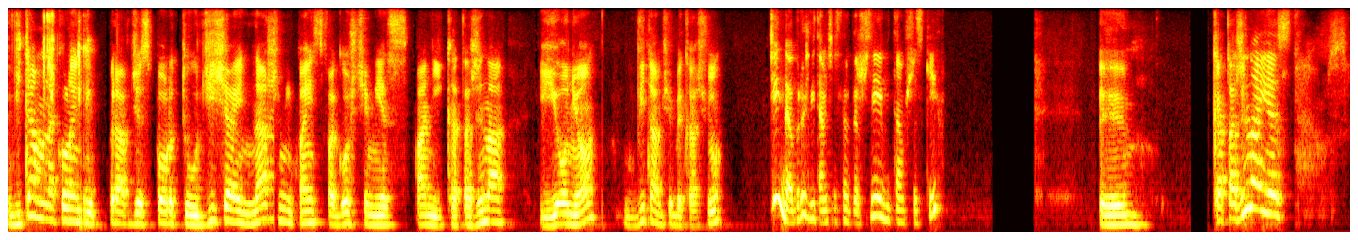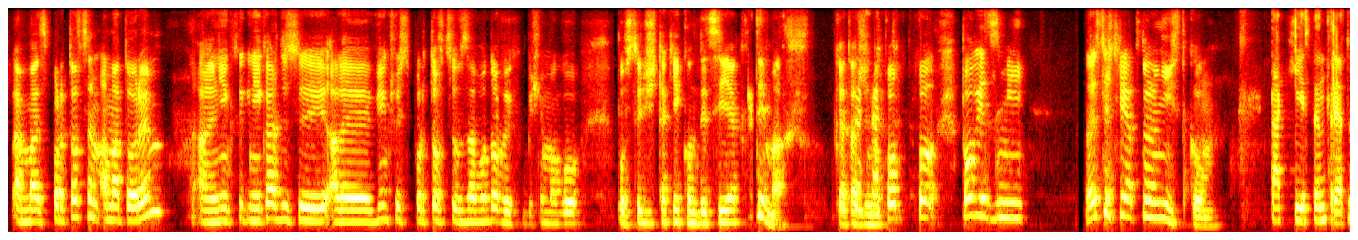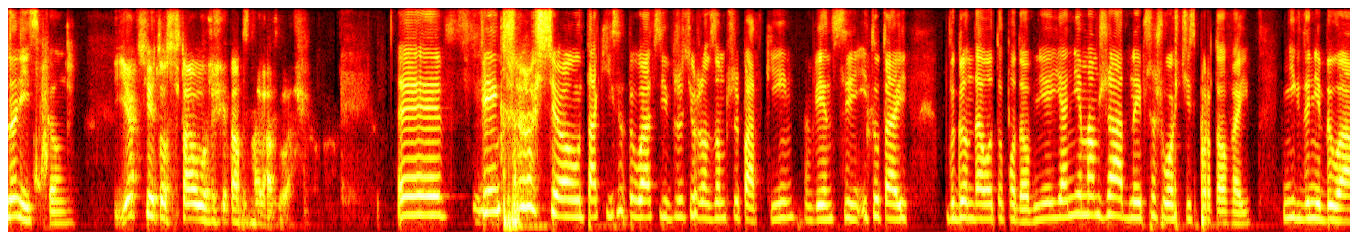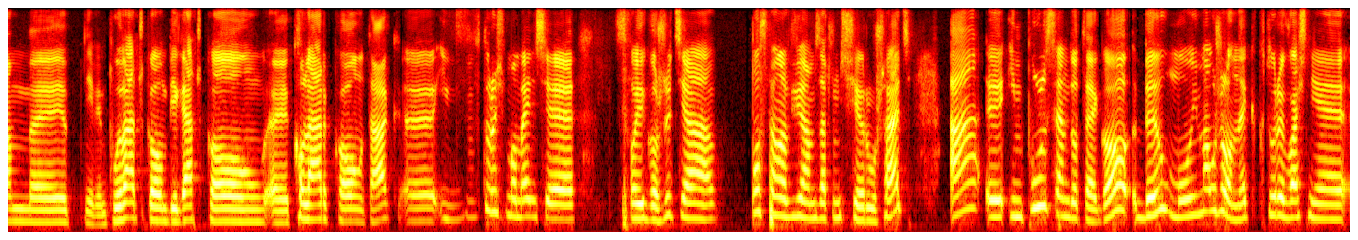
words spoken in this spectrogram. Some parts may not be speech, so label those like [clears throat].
Witam na kolejnej Prawdzie Sportu. Dzisiaj naszym Państwa gościem jest pani Katarzyna Jonio. Witam Ciebie, Kasiu. Dzień dobry, witam Cię serdecznie, witam wszystkich. Katarzyna jest sportowcem amatorem, ale nie, nie, każdy, ale większość sportowców zawodowych by się mogło powstydzić takiej kondycji, jak Ty masz, Katarzyna. [laughs] Po, po, powiedz mi, no jesteś triatlonistką. Tak, jestem triatlonistką. Jak się to stało, że się tam znalazłaś? E, większością takich sytuacji w życiu rządzą przypadki, więc i tutaj wyglądało to podobnie. Ja nie mam żadnej przeszłości sportowej. Nigdy nie byłam, e, nie wiem, pływaczką, biegaczką, e, kolarką, tak? I w którymś momencie swojego życia postanowiłam zacząć się ruszać, a impulsem do tego był mój małżonek, który właśnie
